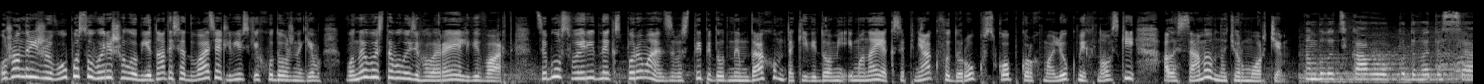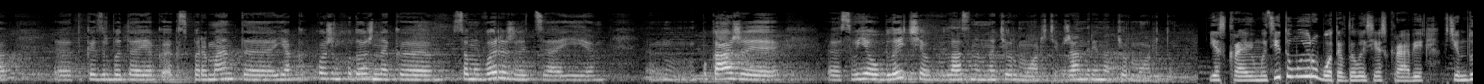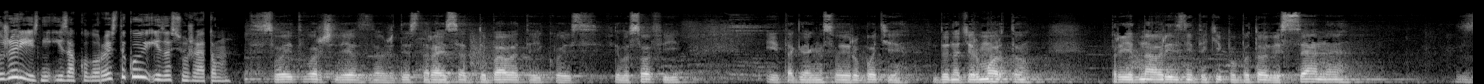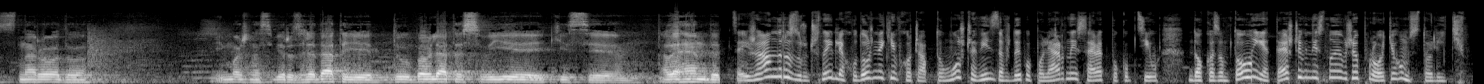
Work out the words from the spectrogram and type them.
У жанрі живопису вирішили об'єднатися 20 львівських художників. Вони виставились в галереї Львів Арт. Це був своєрідний експеримент звести під одним дахом такі відомі імена, як Сипняк, Федорук, Скоп, Крохмалюк, Міхновський, але саме в натюрморті. Нам було цікаво подивитися, е, такий зробити як експеримент, е, як кожен художник е, самовиражеться і ну, покаже своє обличчя власне в натюрморті, в жанрі натюрморту. Яскраві митці, тому і роботи вдались яскраві. Втім, дуже різні і за колористикою, і за сюжетом. Свої творчі я завжди стараюся додати якоїсь філософії. І так як на своїй роботі до натюрморту приєднав різні такі побутові сцени з народу. І можна собі розглядати і додати свої якісь е, легенди. Цей жанр зручний для художників, хоча б тому, що він завжди популярний серед покупців. Доказом того є те, що він існує вже протягом століть.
